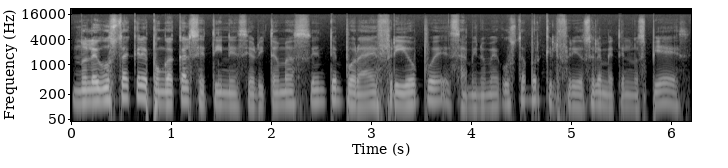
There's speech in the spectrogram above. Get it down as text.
no le gusta que le ponga calcetines y ahorita más en temporada de frío, pues a mí no me gusta porque el frío se le mete en los pies.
